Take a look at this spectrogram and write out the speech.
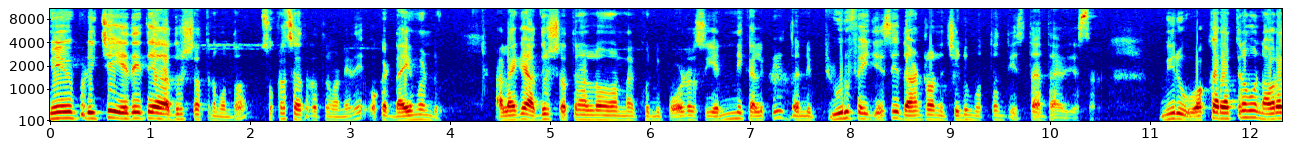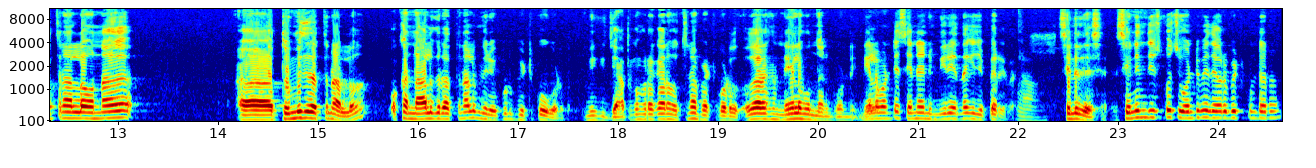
మేము ఇప్పుడు ఇచ్చే ఏదైతే అదృష్టరత్నం ఉందో శుక్రశేతరత్నం అనేది ఒక డైమండ్. అలాగే అదృష్టరత్నాల్లో ఉన్న కొన్ని పౌడర్స్ ఇవన్నీ కలిపి దాన్ని ప్యూరిఫై చేసి దాంట్లో ఉన్న చెడు మొత్తం తీసి దాన్ని తయారు చేస్తారు. మీరు ఒక రత్నము నవరత్నాల్లో ఉన్న తొమ్మిది రత్నాల్లో ఒక నాలుగు రత్నాలు మీరు ఎప్పుడు పెట్టుకోకూడదు. మీకు జాతకం ప్రకారం వచ్చినా పెట్టకూడదు. ఉదాహరణకు నీలం ఉందనుకోండి. నీలం అంటే శని అని మీరు ఇందాక చెప్పారు కదా. శని దశ. శనిని తీసుకొచ్చి ఒంటి మీద ఎవరు పెట్టుకుంటారు?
